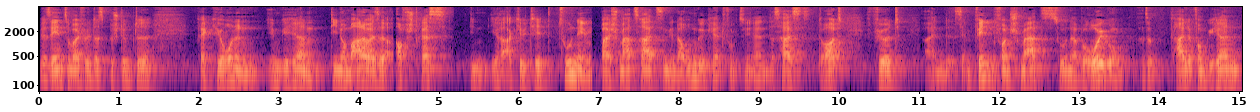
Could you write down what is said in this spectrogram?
Wir sehen zum Beispiel, dass bestimmte Regionen im Gehirn, die normalerweise auf Stress in ihrer Aktivität zunehmen, bei Schmerzreizen genau umgekehrt funktionieren. Das heißt, dort führt ein, das Empfinden von Schmerz zu einer Beruhigung. Also Teile vom Gehirn,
